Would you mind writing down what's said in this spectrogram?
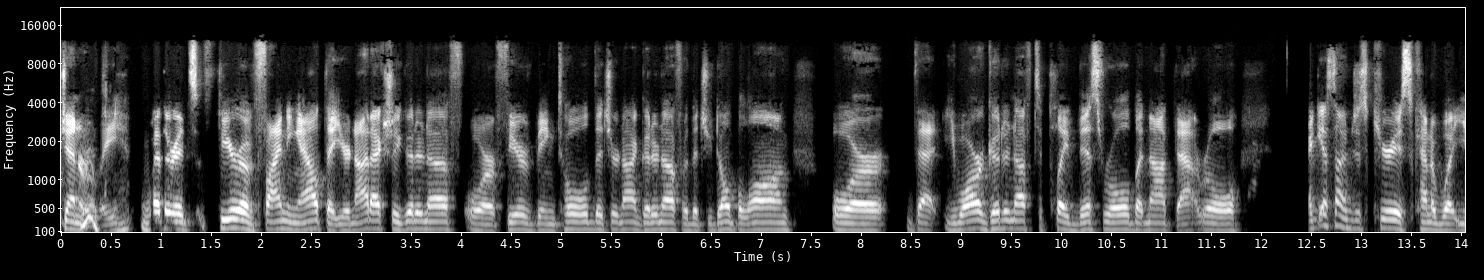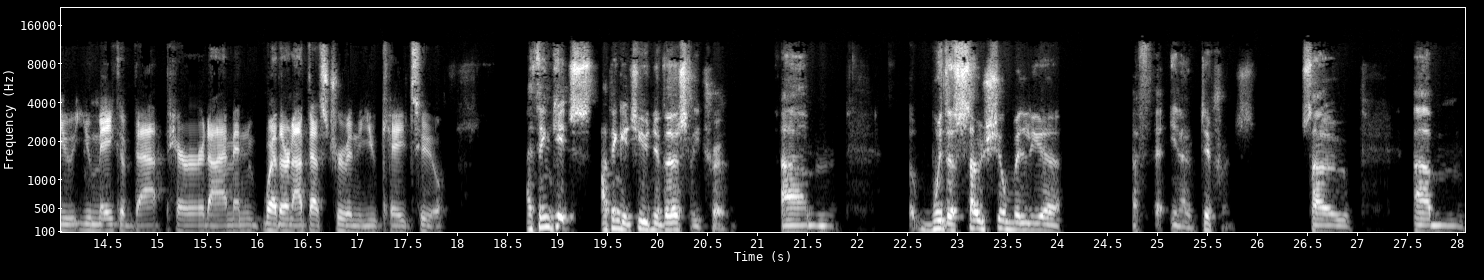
generally, hmm. whether it's fear of finding out that you're not actually good enough or fear of being told that you're not good enough or that you don't belong or that you are good enough to play this role but not that role. I guess I'm just curious kind of what you you make of that paradigm and whether or not that's true in the UK too. I think it's I think it's universally true, um, with a social milieu, you know, difference. So, um,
